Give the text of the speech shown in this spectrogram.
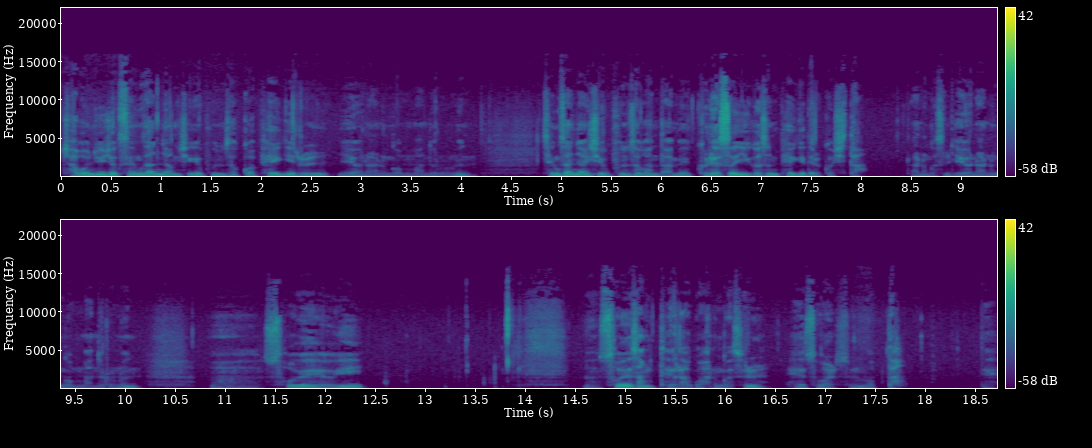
자본주의적 생산 양식의 분석과 폐기를 예언하는 것만으로는 생산 양식을 분석한 다음에 그래서 이것은 폐기될 것이다 라는 것을 예언하는 것만으로는 어, 소외의 어, 소외 상태라고 하는 것을 해소할 수는 없다. 네,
